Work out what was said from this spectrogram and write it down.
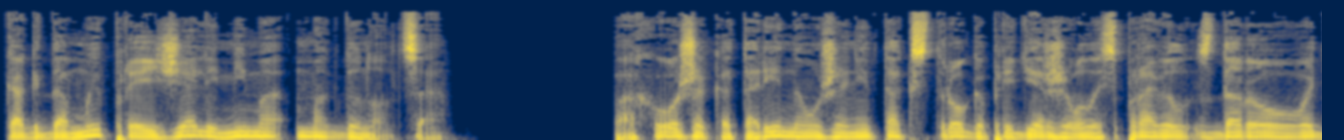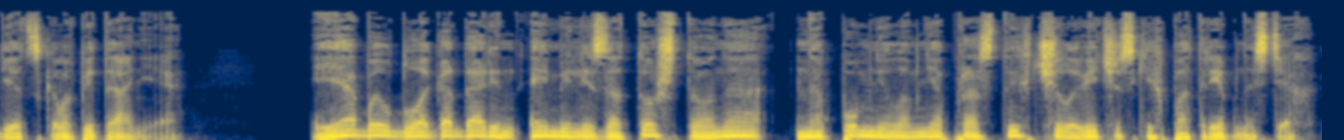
когда мы проезжали мимо Макдональдса. Похоже, Катарина уже не так строго придерживалась правил здорового детского питания. Я был благодарен Эмили за то, что она напомнила мне о простых человеческих потребностях.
